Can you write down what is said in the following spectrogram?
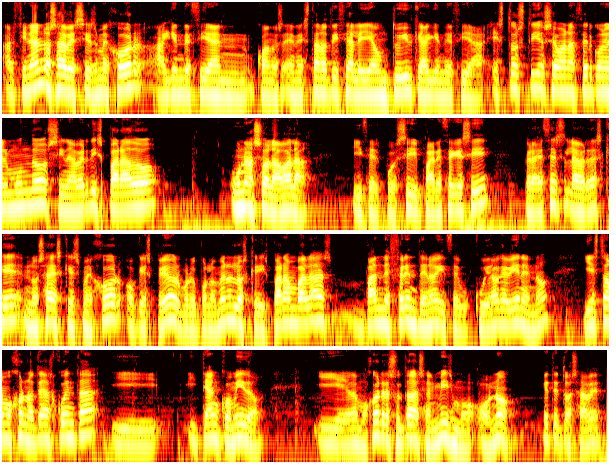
Al final no sabes si es mejor. Alguien decía en, cuando en esta noticia leía un tuit que alguien decía: Estos tíos se van a hacer con el mundo sin haber disparado una sola bala. Y dices, pues sí, parece que sí, pero a veces la verdad es que no sabes qué es mejor o qué es peor, porque por lo menos los que disparan balas van de frente, ¿no? Y dices, cuidado que vienen, ¿no? Y esto a lo mejor no te das cuenta y, y te han comido. Y a lo mejor el resultado es el mismo, o no. Vete tú a saber.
